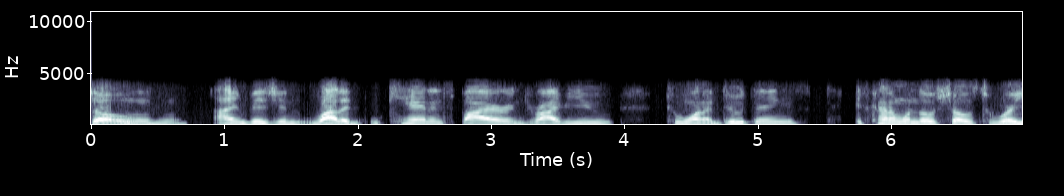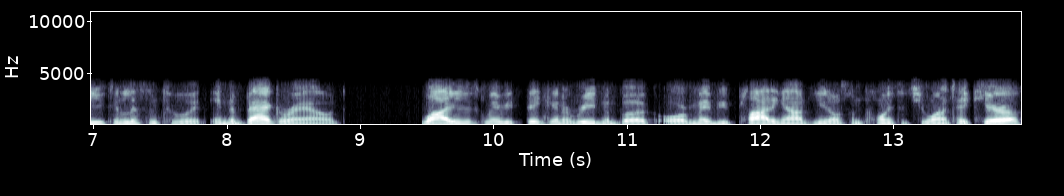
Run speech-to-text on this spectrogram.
show, mm-hmm. I envision, while it can inspire and drive you to want to do things, it's kind of one of those shows to where you can listen to it in the background while you're just maybe thinking or reading a book or maybe plotting out, you know, some points that you want to take care of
